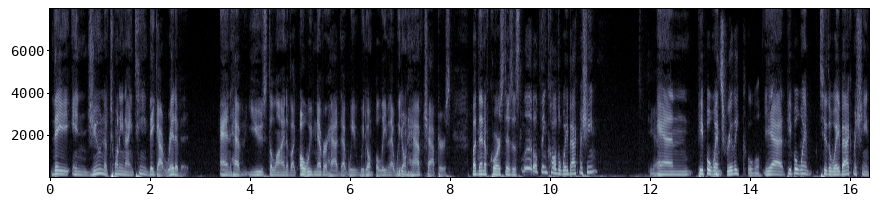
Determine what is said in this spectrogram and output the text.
they in June of 2019 they got rid of it and have used the line of like, "Oh, we've never had that. We we don't believe in that. We don't have chapters." But then of course there's this little thing called the Wayback Machine. Yeah. And people went It's really cool. Yeah, people went to the Wayback Machine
